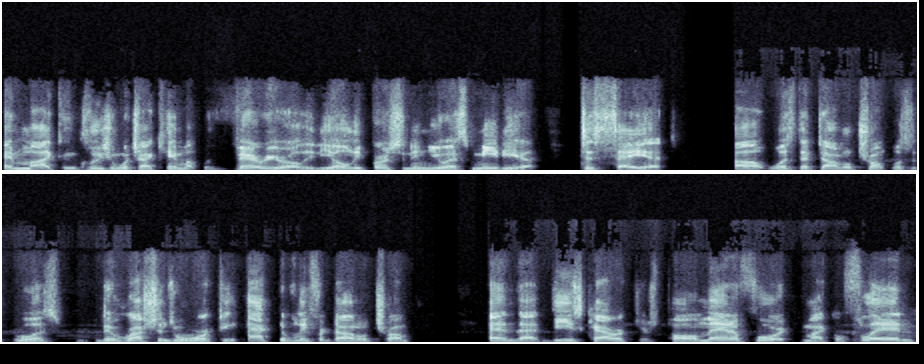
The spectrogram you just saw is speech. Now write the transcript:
And my conclusion, which I came up with very early, the only person in U.S. media to say it uh, was that Donald Trump was was the Russians were working actively for Donald Trump, and that these characters, Paul Manafort, Michael Flynn,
